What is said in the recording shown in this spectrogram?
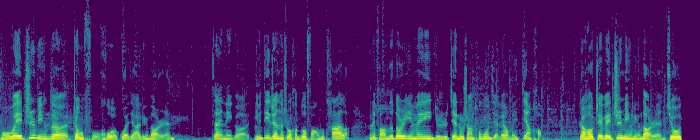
某位知名的政府或国家领导人，在那个因为地震的时候很多房子塌了。那房子都是因为就是建筑商偷工减料没建好，然后这位知名领导人就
